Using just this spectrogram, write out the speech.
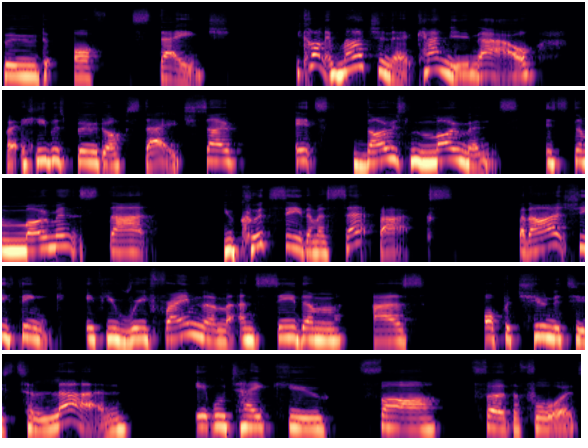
booed off stage. You can't imagine it, can you now? But he was booed off stage. So it's those moments, it's the moments that you could see them as setbacks. But I actually think if you reframe them and see them as opportunities to learn, it will take you far further forward.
